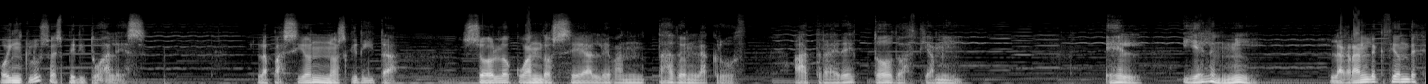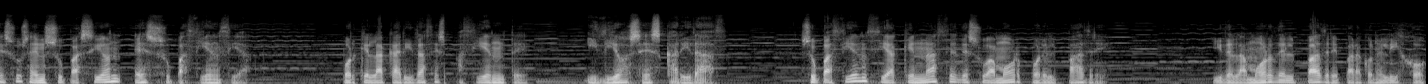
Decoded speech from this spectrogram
o incluso espirituales. La pasión nos grita, solo cuando sea levantado en la cruz, atraeré todo hacia mí. Él y Él en mí. La gran lección de Jesús en su pasión es su paciencia porque la caridad es paciente y Dios es caridad. Su paciencia que nace de su amor por el Padre y del amor del Padre para con el Hijo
